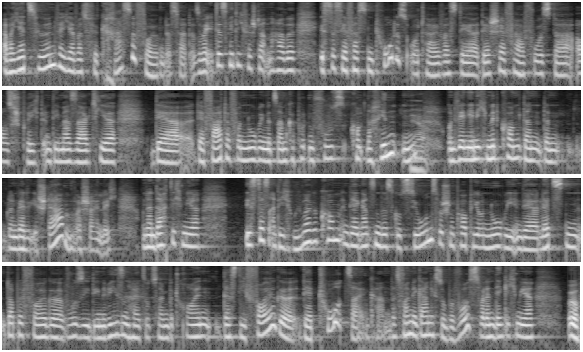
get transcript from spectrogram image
Aber jetzt hören wir ja, was für krasse Folgen das hat. Also wenn ich das richtig verstanden habe, ist das ja fast ein Todesurteil, was der, der Chef Harfus da ausspricht, indem er sagt, hier, der, der Vater von Nuri mit seinem kaputten Fuß kommt nach hinten Ja. und wenn ihr nicht mitkommt, dann, dann, dann werdet ihr sterben wahrscheinlich. Und dann dachte ich mir, ist das eigentlich rübergekommen in der ganzen Diskussion zwischen Poppy und Nuri in der letzten Doppelfolge, wo sie den Riesen halt sozusagen betreuen, dass die Folge der Tod sein kann? Das war mir gar nicht so bewusst, weil dann denke ich mir, ugh,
